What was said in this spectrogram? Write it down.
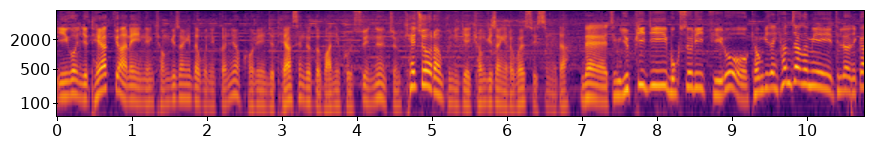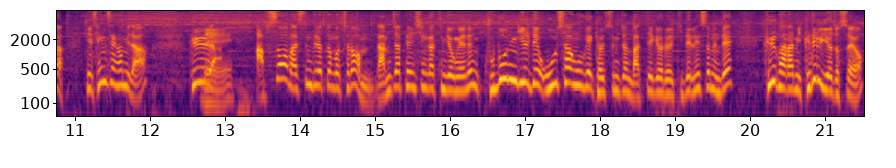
이건 이제 대학교 안에 있는 경기장이다 보니까요. 거리에 이제 대학생들도 많이 볼 수 있는 좀 캐주얼한 분위기의 경기장이라고 할 수 있습니다. 네, 지금 UPD 목소리 뒤로 경기장 현장음이 들려니까 생생합니다. 그 네. 앞서 말씀드렸던 것처럼 남자 펜싱 같은 경우에는 구본길 대 오상욱의 결승전 맞대결을 기대를 했었는데 그 바람이 그대로 이어졌어요.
